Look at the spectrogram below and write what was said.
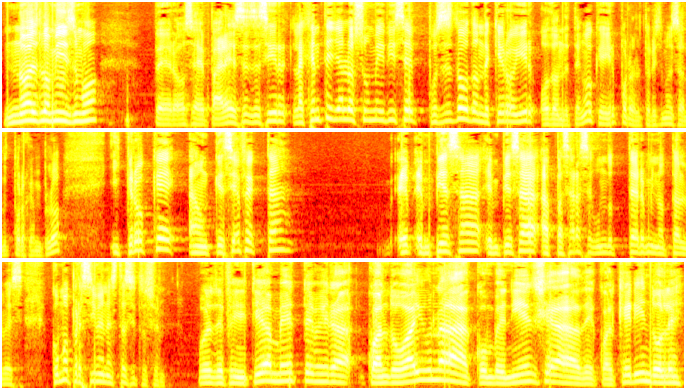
No es lo mismo, pero se parece. Es decir, la gente ya lo asume y dice, pues es donde quiero ir o donde tengo que ir por el turismo de salud, por ejemplo. Y creo que, aunque se afecta, e, empieza, empieza a pasar a segundo término tal vez. ¿Cómo perciben esta situación? Pues definitivamente, mira, cuando hay una conveniencia de cualquier índole,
